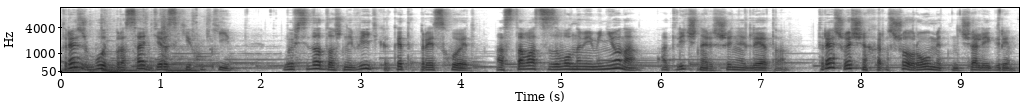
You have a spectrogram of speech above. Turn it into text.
Трэш будет бросать дерзкие хуки. Вы всегда должны видеть, как это происходит. Оставаться за волнами миньона – отличное решение для этого. Трэш очень хорошо роумит в начале игры,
